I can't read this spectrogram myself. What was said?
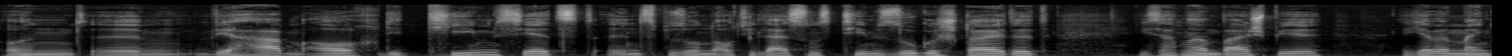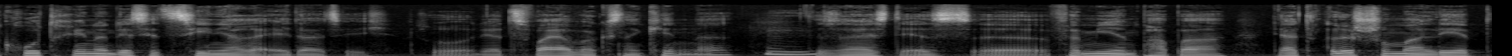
Und ähm, wir haben auch die Teams jetzt, insbesondere auch die Leistungsteams, so gestaltet. Ich sage mal ein Beispiel, ich habe meinen Co-Trainer, der ist jetzt zehn Jahre älter als ich. So, der hat zwei erwachsene Kinder. Mhm. Das heißt, der ist äh, Familienpapa, der hat alles schon mal erlebt.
